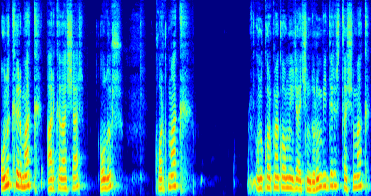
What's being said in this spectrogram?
Onu kırmak arkadaşlar olur. Korkmak onu korkmak olmayacağı için durum bildirir. Taşımak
